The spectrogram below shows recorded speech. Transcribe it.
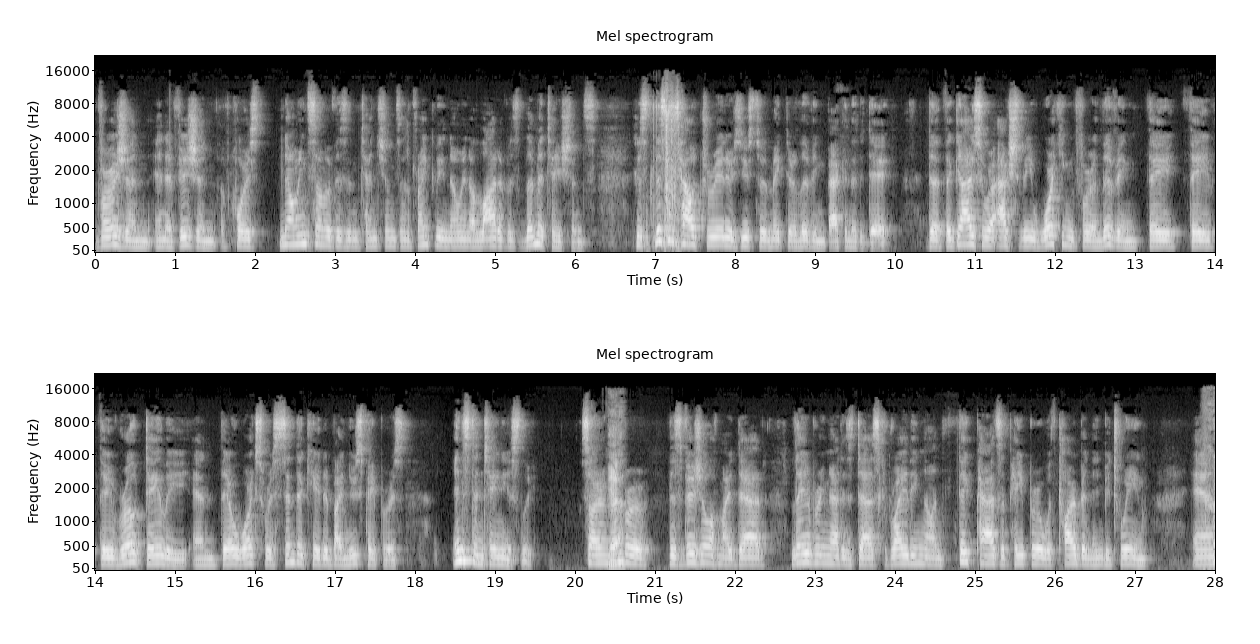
version and a vision, of course, knowing some of his intentions and frankly knowing a lot of his limitations. Because this is how creators used to make their living back in the day. The, the guys who were actually working for a living, they, they, they wrote daily and their works were syndicated by newspapers instantaneously. So I remember yeah. this visual of my dad laboring at his desk, writing on thick pads of paper with carbon in between. And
